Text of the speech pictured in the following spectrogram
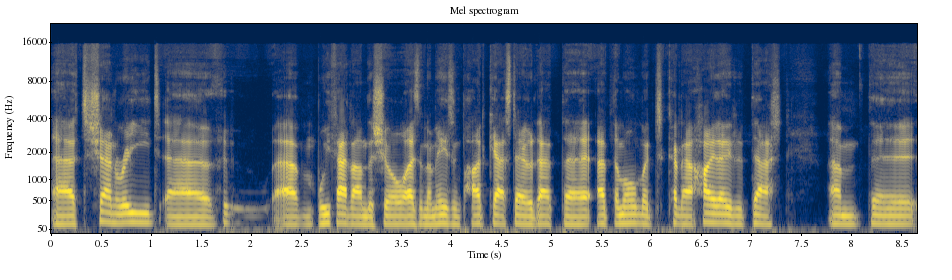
uh, Tashan Reed, uh, who um, we've had on the show as an amazing podcast out at the at the moment, kind of highlighted that um, the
